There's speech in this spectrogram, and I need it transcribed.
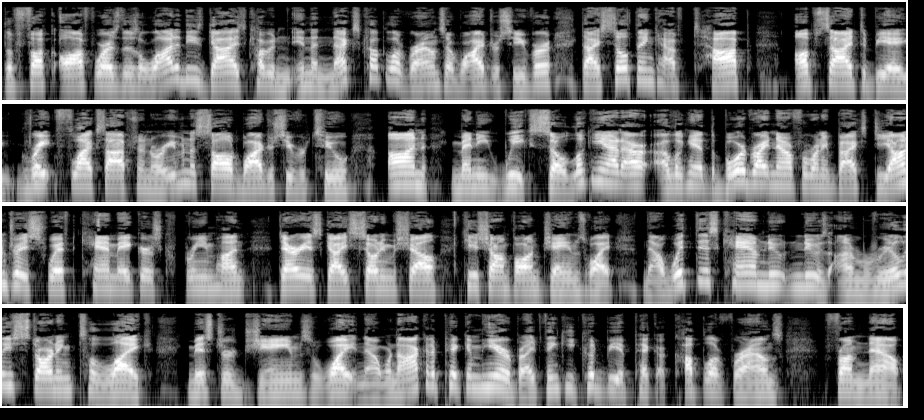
the fuck off, whereas there's a lot of these guys coming in the next couple of rounds at wide receiver that I still think have top upside to be a great flex option or even a solid wide receiver two on many weeks. So looking at our uh, looking at the board right now for running backs, DeAndre Swift, Cam Akers, Kareem Hunt, Derrius Guice, Sony Michel, Ke'Shawn Vaughn, James White. Now with this Cam Newton news, I'm really starting to like Mr. James White. Now we're not going to pick him here, but I think he could be a pick a couple of rounds from now.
